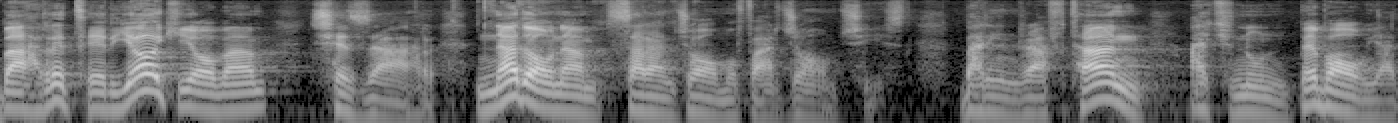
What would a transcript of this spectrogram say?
بهره تریاک یابم چه زهر. ندانم سرانجام و فرجام چیست. بر این رفتن اکنون بباید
